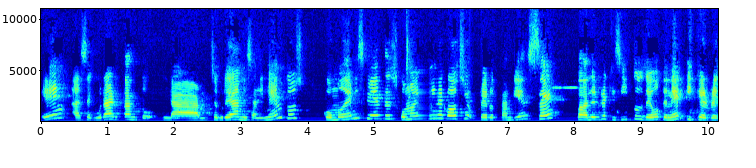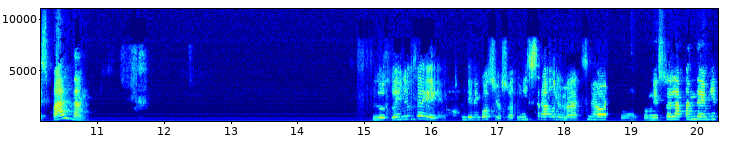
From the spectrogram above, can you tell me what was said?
en asegurar tanto la seguridad de mis alimentos como de mis clientes, como de mi negocio, pero también sé cuáles requisitos debo tener y que respaldan los dueños de, negocios o administradores, máximo ahora con esto de la pandemia,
